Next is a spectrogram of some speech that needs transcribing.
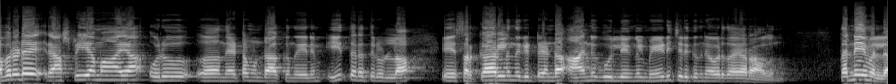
അവരുടെ രാഷ്ട്രീയമായ ഒരു നേട്ടമുണ്ടാക്കുന്നതിനും ഈ തരത്തിലുള്ള സർക്കാരിൽ നിന്ന് കിട്ടേണ്ട ആനുകൂല്യങ്ങൾ മേടിച്ചെടുക്കുന്നതിനും അവർ തയ്യാറാകുന്നു. തന്നെയുമല്ല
